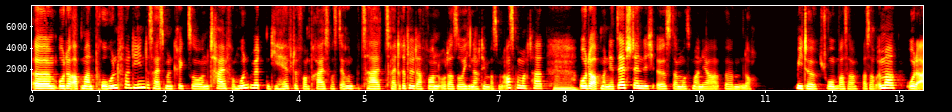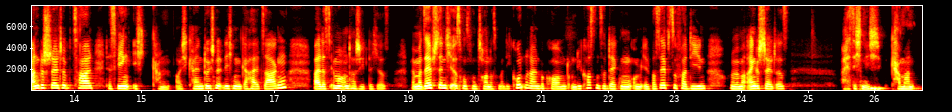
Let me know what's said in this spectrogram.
ähm, oder ob man pro Hund verdient. Das heißt, man kriegt so einen Teil vom Hund mit, die Hälfte vom Preis, was der Hund bezahlt, zwei Drittel davon oder so, je nachdem, was man ausgemacht hat. Mhm. Oder ob man jetzt selbstständig ist, dann muss man ja ähm, noch Miete, Strom, Wasser, was auch immer oder Angestellte bezahlen. Deswegen, ich kann euch keinen durchschnittlichen Gehalt sagen, weil das immer unterschiedlich ist. Wenn man selbstständig ist, muss man schauen, dass man die Kunden reinbekommt, um die Kosten zu decken, um etwas selbst zu verdienen. Und wenn man angestellt ist, weiß ich nicht, kann man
